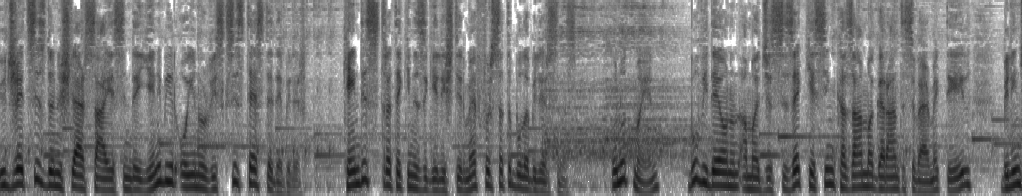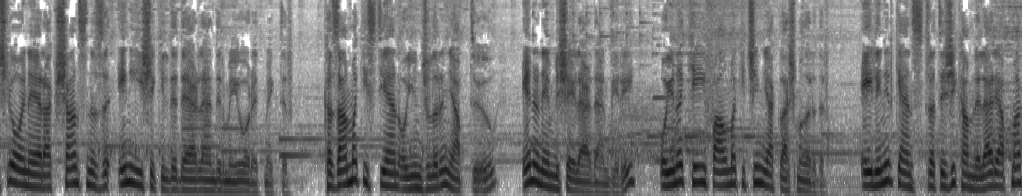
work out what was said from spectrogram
ücretsiz dönüşler sayesinde yeni bir oyunu risksiz test edebilir. Kendi stratejinizi geliştirme fırsatı bulabilirsiniz. Unutmayın, bu videonun amacı size kesin kazanma garantisi vermek değil, bilinçli oynayarak şansınızı en iyi şekilde değerlendirmeyi öğretmektir. Kazanmak isteyen oyuncuların yaptığı en önemli şeylerden biri, oyuna keyif almak için yaklaşmalarıdır. Eğlenirken stratejik hamleler yapmak,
